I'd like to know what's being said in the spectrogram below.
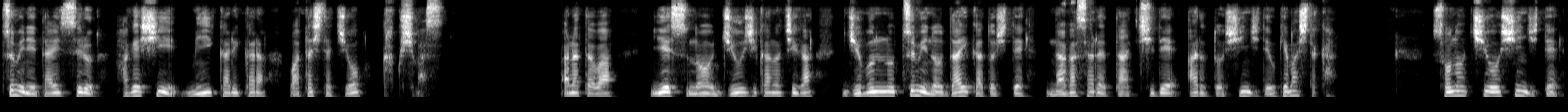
罪に対する激しい見怒りから私たちを隠します。あなたはイエスの十字架の血が自分の罪の代価として流された血であると信じて受けましたか？その血を信じて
